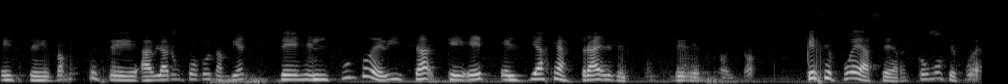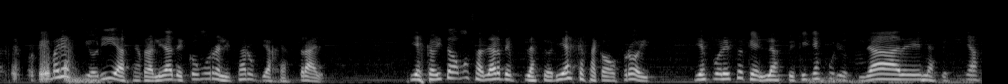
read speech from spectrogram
este, vamos este, a hablar un poco también desde el punto de vista que es el viaje astral desde, desde Freud, ¿no? ¿Qué se puede hacer? ¿Cómo se puede hacer? Porque hay varias teorías en realidad de cómo realizar un viaje astral. Y es que ahorita vamos a hablar de las teorías que ha sacado Freud. Y es por eso que las pequeñas curiosidades, las pequeñas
